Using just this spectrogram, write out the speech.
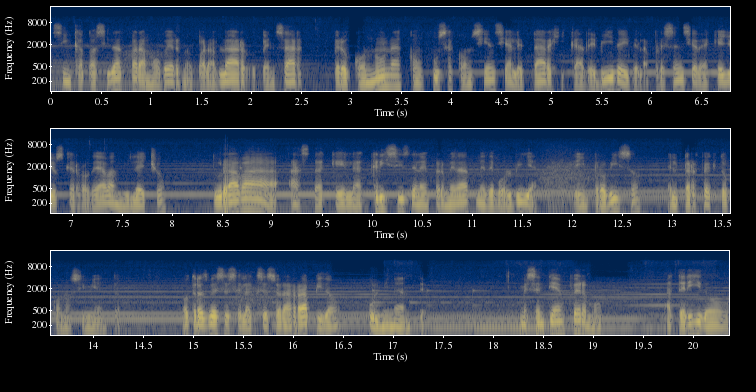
sin capacidad para moverme, para hablar o pensar, pero con una confusa conciencia letárgica de vida y de la presencia de aquellos que rodeaban mi lecho, duraba hasta que la crisis de la enfermedad me devolvía, de improviso, el perfecto conocimiento. Otras veces el acceso era rápido, fulminante. Me sentía enfermo, aterido,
